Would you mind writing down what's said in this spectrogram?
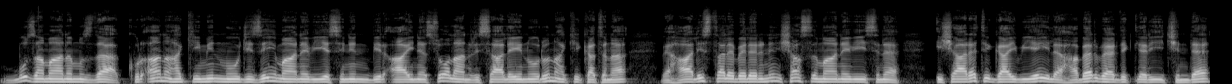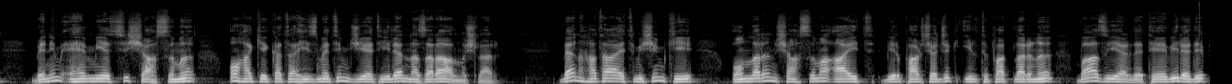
bu zamanımızda Kur'an-ı Hakîm'in mucize-i maneviyesinin bir aynesi olan Risale-i Nur'un hakikatına ve halis talebelerinin şahs-ı manevisine işareti gaybiye ile haber verdikleri içinde benim ehemmiyetsiz şahsımı o hakikata hizmetim cihetiyle nazara almışlar. Ben hata etmişim ki onların şahsıma ait bir parçacık iltifatlarını bazı yerde tevil edip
